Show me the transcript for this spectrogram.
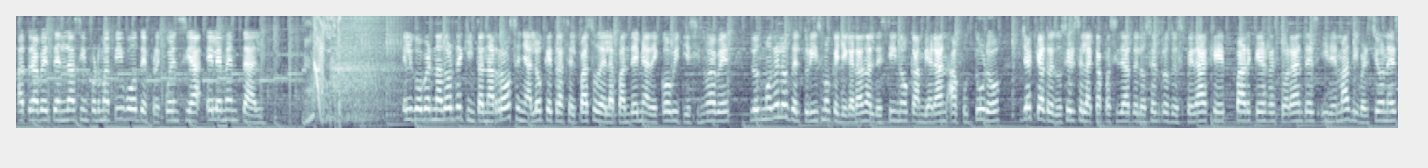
a través de Enlace Informativo de Frecuencia Elemental. El gobernador de Quintana Roo señaló que tras el paso de la pandemia de COVID-19, los modelos del turismo que llegarán al destino cambiarán a futuro, ya que al reducirse la capacidad de los centros de hospedaje, parques, restaurantes y demás diversiones,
